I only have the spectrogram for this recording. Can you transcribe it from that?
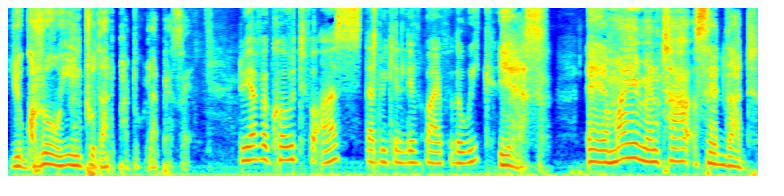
You grow into that particular person. Do you have a quote for us that we can live by for the week? Yes. Uh, my mentor said that,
